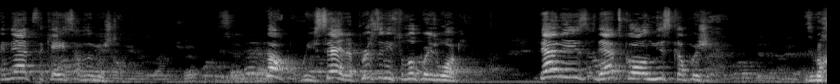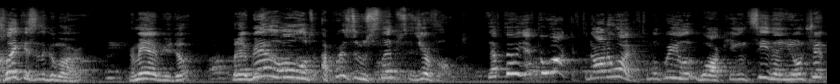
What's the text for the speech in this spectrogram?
and that's the case of the Mishnah. No, we said a person needs to look where he's walking. That is, that's called niska It's The machlekes in the Gemara, I may have you do, but I really holds a person who slips is your fault. You have to, you have to walk. You have to know how to walk. You have to look where you're walking and see Then you don't trip.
